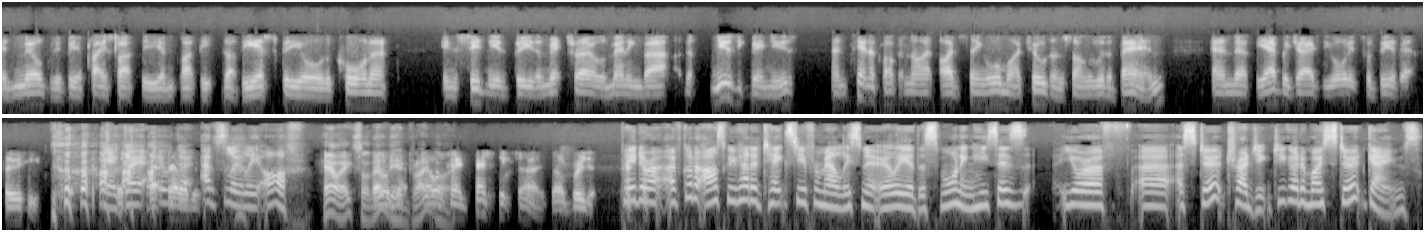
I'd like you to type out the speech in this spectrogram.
In Melbourne, it'd be a place like the um, like the like the Espy or the Corner. In Sydney, it'd be the Metro or the Manning Bar, the music venues. And ten o'clock at night, I'd sing all my children's songs with a band. And uh, the average age of the audience would be about 30. Yeah, go, it would go was- absolutely off. How excellent! That would be a great were night. fantastic shows. They were brilliant. Peter, I've got to ask. We've had a text here from our listener earlier this morning. He says you're a, f- uh, a Sturt tragic. Do you go to most Sturt games?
